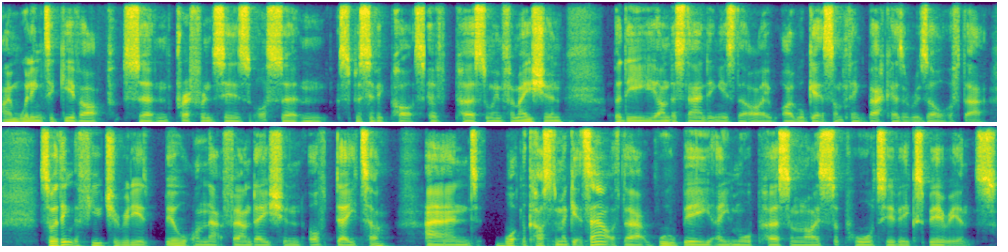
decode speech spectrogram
I'm willing to give up certain preferences or certain specific parts of personal information. But the understanding is that I, I will get something back as a result of that. So I think the future really is built on that foundation of data. And what the customer gets out of that will be a more personalized, supportive experience.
